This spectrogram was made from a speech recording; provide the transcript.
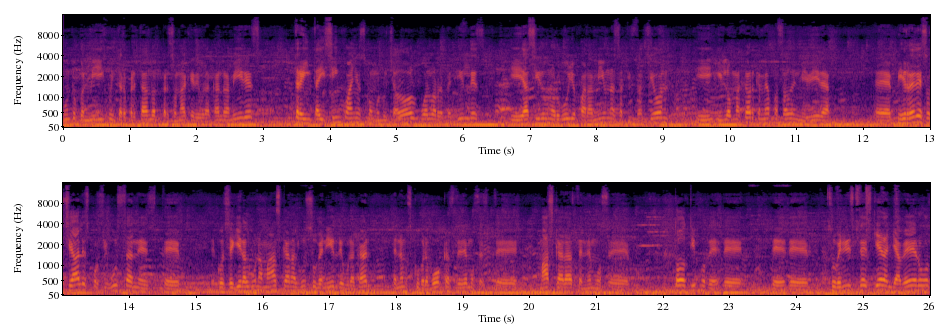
junto con mi hijo interpretando al personaje de Huracán Ramírez 35 años como luchador, vuelvo a repetirles, y ha sido un orgullo para mí, una satisfacción y, lo mejor que me ha pasado en mi vida. Eh, mis redes sociales, por si gustan este, conseguir alguna máscara, algún souvenir de Huracán, tenemos cubrebocas, tenemos este, máscaras, tenemos eh, todo tipo de, souvenirs que ustedes quieran, llaveros,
